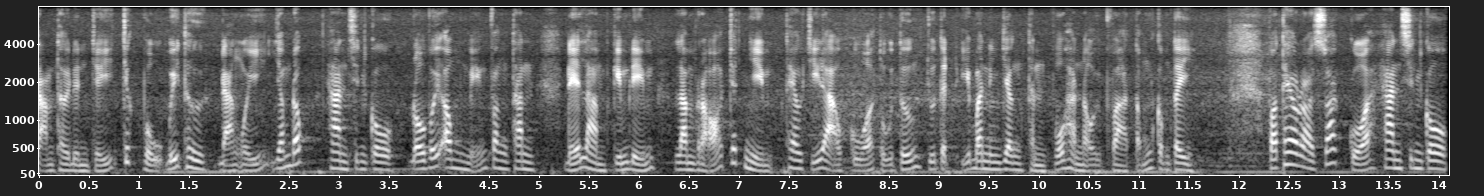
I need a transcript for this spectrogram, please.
tạm thời đình chỉ chức vụ bí thư Đảng ủy Giám đốc Han Hansinco đối với ông Nguyễn Văn Thanh để làm kiểm điểm, làm rõ trách nhiệm theo chỉ đạo của Thủ tướng Chủ tịch Ủy ban nhân dân thành phố Hà Nội và tổng công ty. Và theo rà soát của Hansinco,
